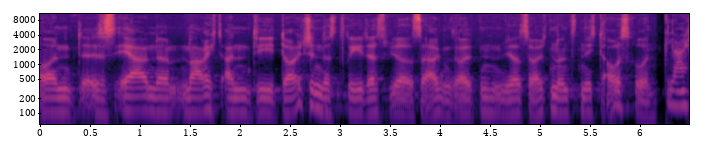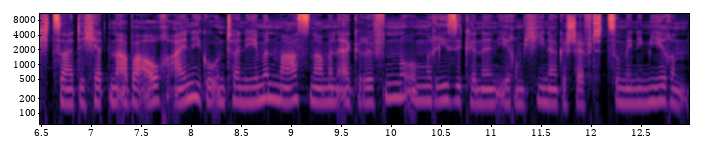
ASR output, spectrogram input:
Und es ist eher eine Nachricht an die deutsche Industrie, dass wir sagen sollten, wir sollten uns nicht ausruhen. Gleichzeitig hätten aber auch einige Unternehmen Maßnahmen ergriffen, um Risiken in ihrem China-Geschäft zu minimieren.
